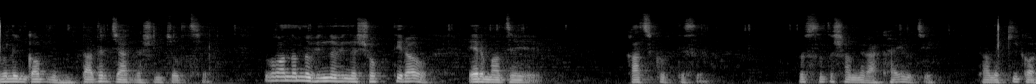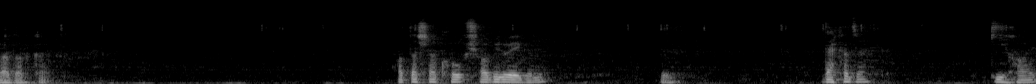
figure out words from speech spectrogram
রুলিং গভর্নমেন্ট তাদের যে আগ্রাসন চলছে। এবং অন্যান্য ভিন্ন ভিন্ন শক্তিরাও এর মাঝে কাজ করতেছে। প্রশ্ন তো সামনে রাখাই উচিত। তাহলে কি করা দরকার? হতাশা ক্ষোভ সবই রয়ে গেল। দেখা যাক কি হয়।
